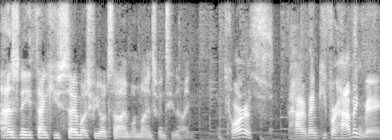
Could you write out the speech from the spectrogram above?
Anthony, thank you so much for your time on 929. Of course. Thank you for having me.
